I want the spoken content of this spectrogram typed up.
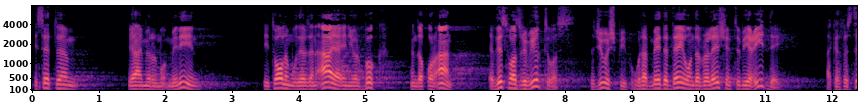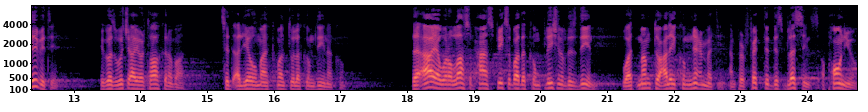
he said to him, Ya Amir al-Mu'mineen, he told him, well, there's an ayah in your book, in the Quran, if this was revealed to us, the Jewish people would have made the day on the revelation to be Eid day, like a festivity. Because which ayah you're talking about? Said, Al-yawma akmaltu lakum dinakum. The ayah where Allah subhanahu wa speaks about the completion of this deen. وَأَتْمَمْتُ عَلَيْكُمْ نِعْمَتِي And perfected these blessings upon you.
